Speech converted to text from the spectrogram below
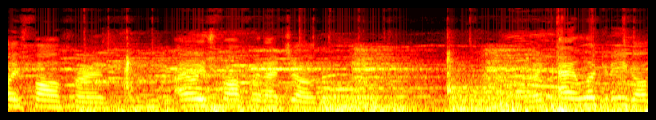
always fall for it. I always fall for that joke. Like, I look at Eagle,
